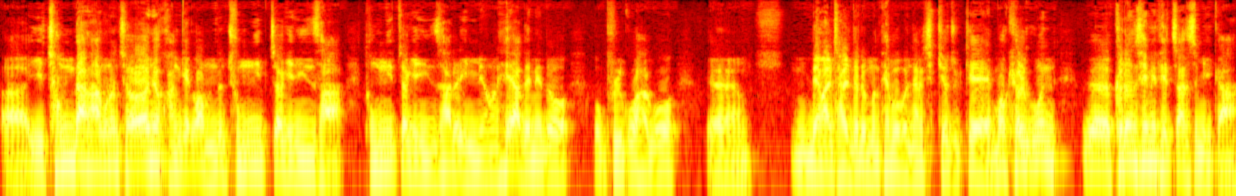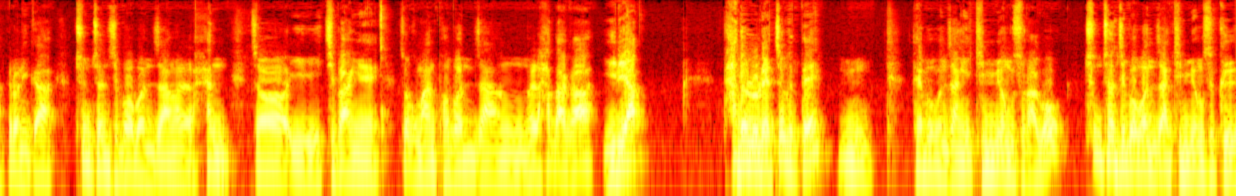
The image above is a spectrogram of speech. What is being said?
어, 이 정당하고는 전혀 관계가 없는 중립적인 인사, 독립적인 인사를 임명을 해야 됨에도 불구하고 어, 내 말 잘 들으면 대법원장 시켜줄게. 뭐 결국은 그, 그런 셈이 됐지 않습니까? 그러니까 춘천 지법원장을 한 저 이 지방의 조그만 법원장을 하다가 일약 다들 놀랬죠 그때. 음, 대법원장이 김명수라고 춘천지법원장 김명수 그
